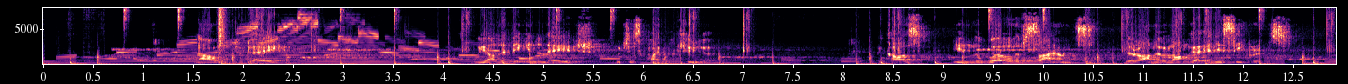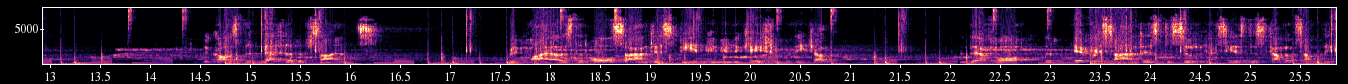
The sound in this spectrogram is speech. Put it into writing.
Now, today, we are living in an age which is quite peculiar. Because in the world of science, there are no longer any secrets. Because the method of science requires that all scientists be in communication with each other. And therefore, that every scientist, as soon as he has discovered something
